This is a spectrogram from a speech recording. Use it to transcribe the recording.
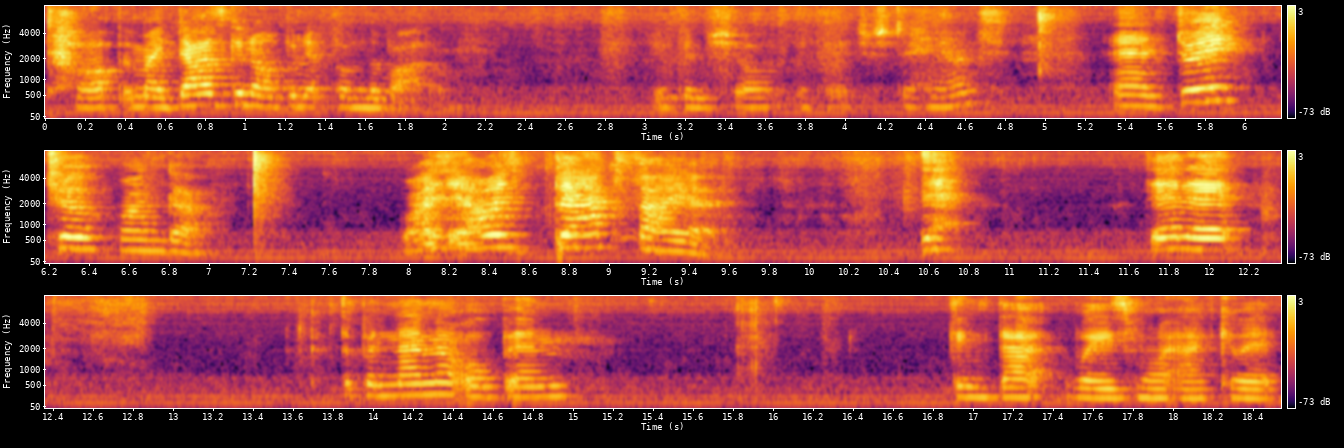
top, and my dad's gonna open it from the bottom. You can show with just a hand. And three, two, one, go. Why does it always backfire? Did it. Cut the banana open. I think that way is more accurate.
